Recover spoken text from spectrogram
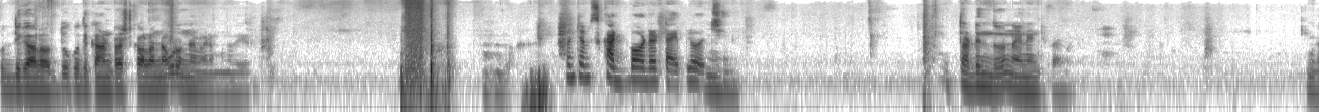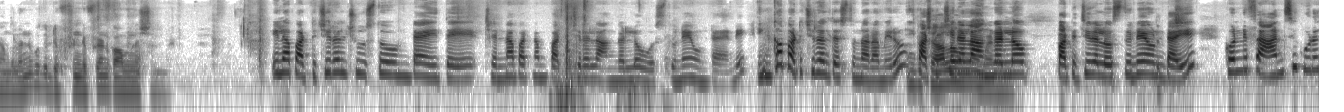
కొద్దిగా అలా వద్దు కొద్ది కాంట్రాస్ట్ కావాలన్నా కూడా ఉన్నాయి మేడం మన దగ్గర. కొంచెం స్కట్ బార్డర్ టైప్లో వచ్చింది. థర్టీన్ నైన్ నైంటీ ఫైవ్ మీకు అందులోనే కొద్దిగా డిఫరెంట్ డిఫరెంట్ కాంబినేషన్ ఇలా పట్టు చీరలు చూస్తూ ఉంటే అయితే చెన్నాపట్నం పట్టు చీరల అంగడిలో వస్తూనే ఉంటాయండి. ఇంకా పట్టు చీరలు తెస్తున్నారా మీరు? పట్టు చీరల అంగడిలో పట్టు చీరలు వస్తూనే ఉంటాయి. కొన్ని ఫ్యాన్సీ కూడా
